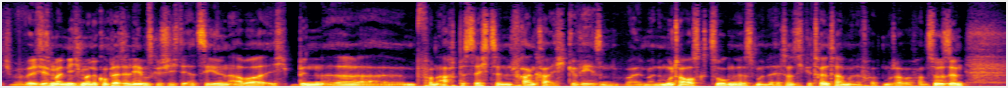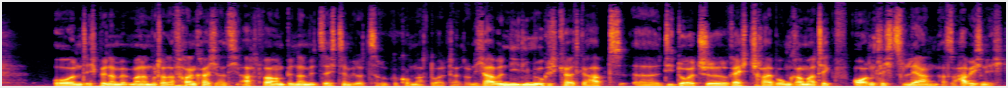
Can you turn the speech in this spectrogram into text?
ich will jetzt mal nicht meine komplette Lebensgeschichte erzählen, aber ich bin äh, von 8 bis 16 in Frankreich gewesen, weil meine Mutter ausgezogen ist, meine Eltern sich getrennt haben, meine Mutter war Französin. Und ich bin dann mit meiner Mutter nach Frankreich, als ich acht war, und bin dann mit 16 wieder zurückgekommen nach Deutschland. Und ich habe nie die Möglichkeit gehabt, äh, die deutsche Rechtschreibung, Grammatik ordentlich zu lernen. Also habe ich nicht.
